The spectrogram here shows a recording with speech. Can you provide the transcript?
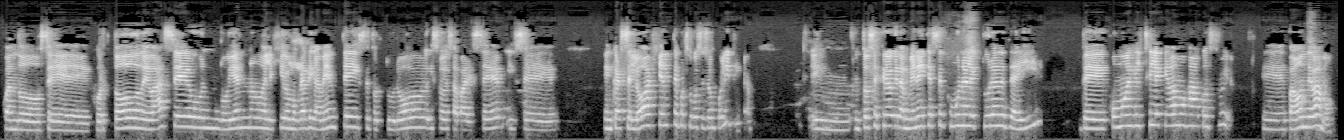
cuando se cortó de base un gobierno elegido democráticamente y se torturó, hizo desaparecer y se encarceló a gente por su posición política. Entonces creo que también hay que hacer como una lectura desde ahí de cómo es el Chile que vamos a construir, eh, para dónde vamos.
